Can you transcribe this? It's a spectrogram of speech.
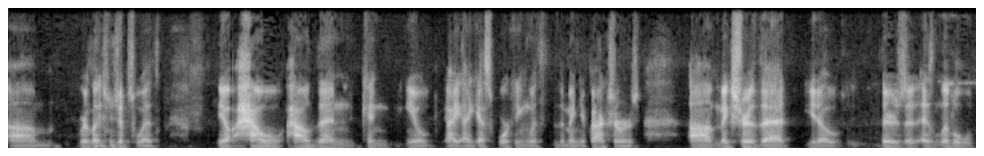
um, relationships with you know how how then can you know I, I guess working with the manufacturers uh, make sure that you know there's a, as little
